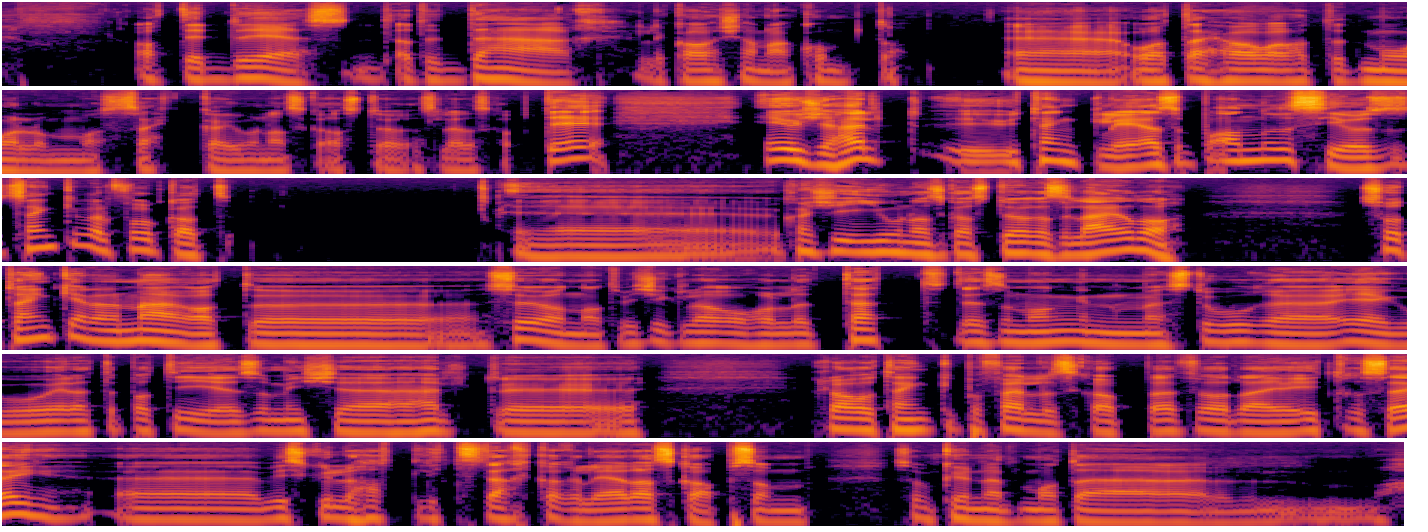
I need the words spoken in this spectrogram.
at det er, det, at det er der lekkasjene har kommet. da. Uh, og at de har hatt et mål om å svekke Jonas Gahr Støres lederskap. Det er jo ikke helt utenkelig. Altså På andre sida tenker vel folk at kanskje i Jonas Gahr Støres leir, da så tenker jeg mer at uh, søren at vi ikke klarer å holde tett. Det er så mange med store ego i dette partiet som ikke helt uh, klarer å tenke på fellesskapet før de ytrer seg. Uh, vi skulle hatt litt sterkere lederskap som, som kunne på en måte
